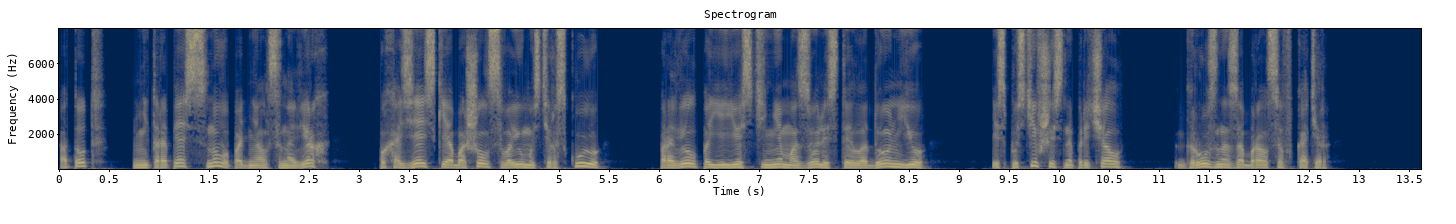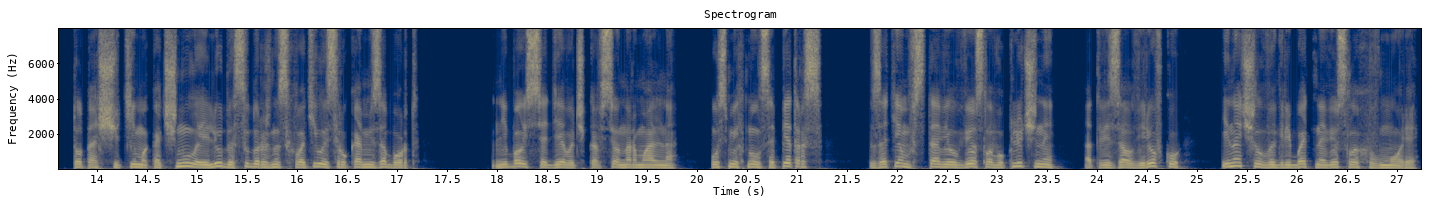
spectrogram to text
А тот, не торопясь, снова поднялся наверх, по-хозяйски обошел свою мастерскую, провел по ее стене мозолистой ладонью и, спустившись на причал, грузно забрался в катер. Тот ощутимо качнуло, и Люда судорожно схватилась руками за борт. «Не бойся, девочка, все нормально», — усмехнулся Петерс, затем вставил весла в уключины отвязал веревку и начал выгребать на веслах в море.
